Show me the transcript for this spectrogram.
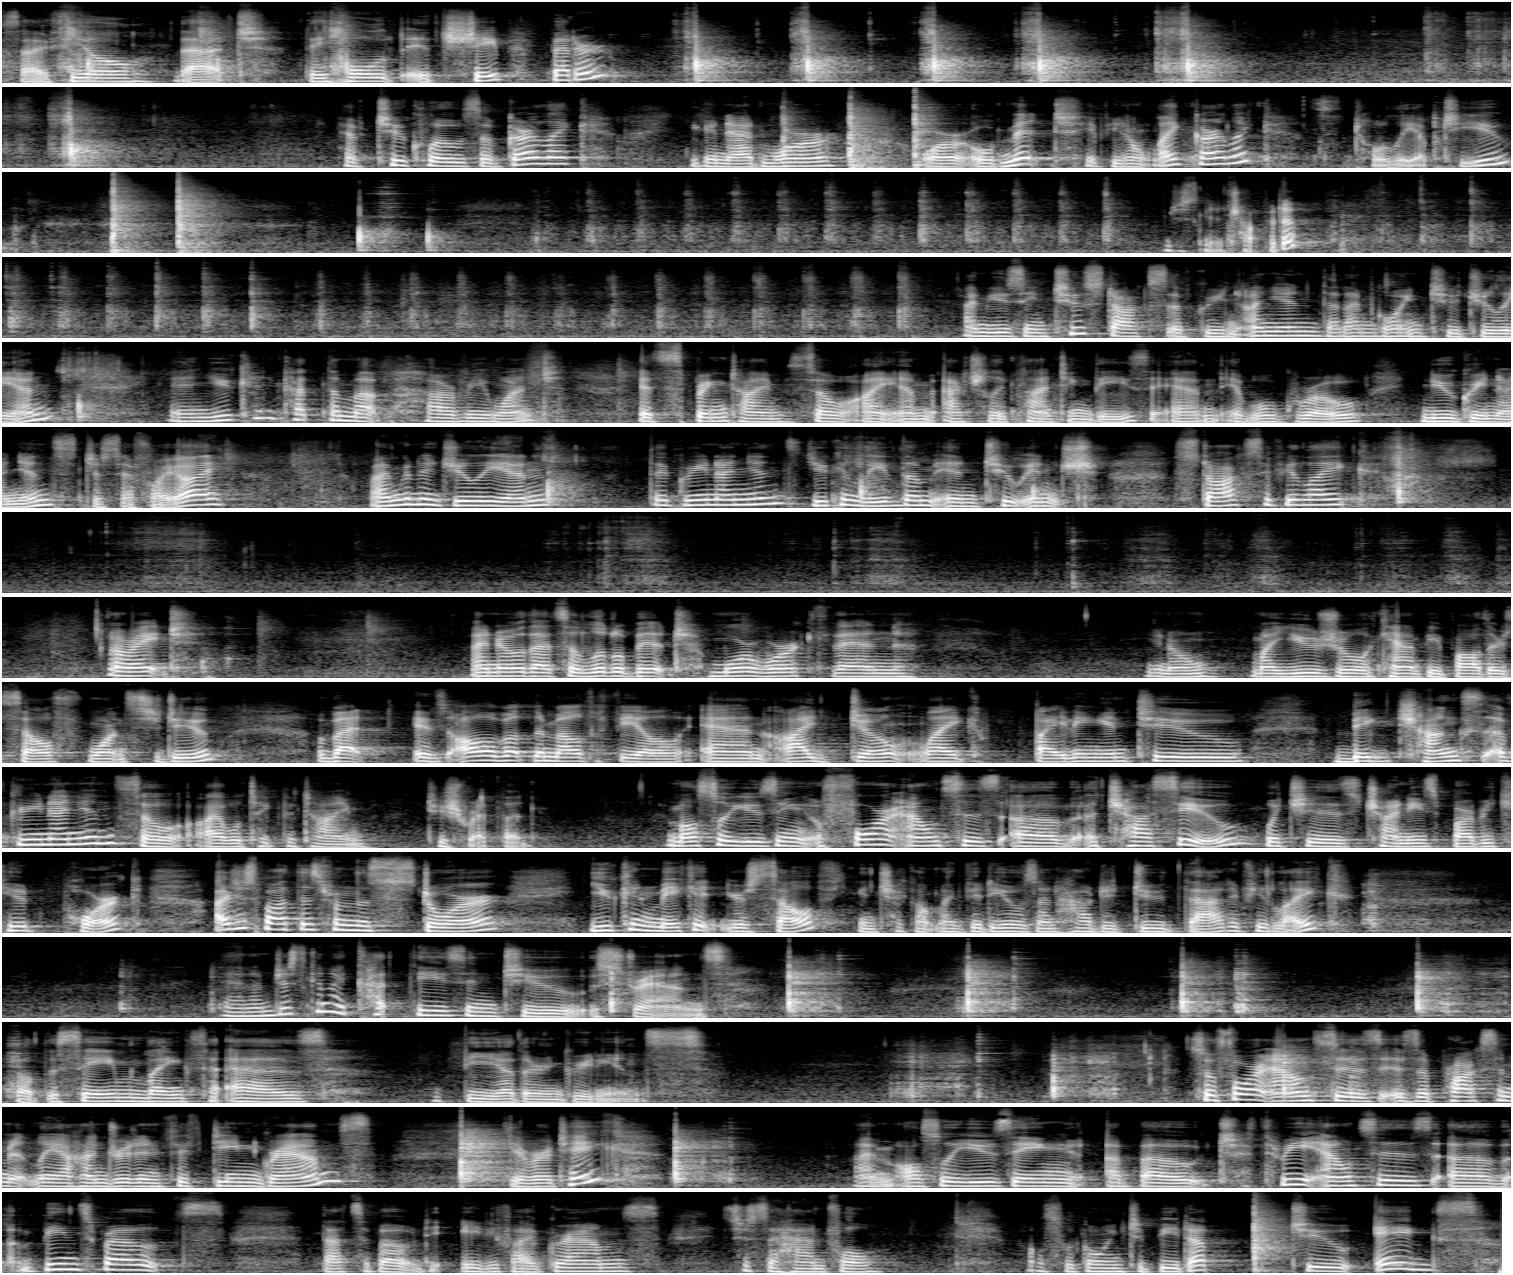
so I feel that they hold its shape better. Have two cloves of garlic. You can add more or omit if you don't like garlic. It's totally up to you. I'm just going to chop it up. I'm using two stalks of green onion that I'm going to julienne, and you can cut them up however you want. It's springtime, so I am actually planting these, and it will grow new green onions, just FYI. I'm going to julienne the green onions. You can leave them in two inch stalks if you like. All right. I know that's a little bit more work than, you know, my usual can't be bothered self wants to do, but it's all about the mouthfeel and I don't like biting into big chunks of green onions, so I will take the time to shred that. I'm also using four ounces of char siu, which is Chinese barbecued pork. I just bought this from the store. You can make it yourself. You can check out my videos on how to do that if you like. And I'm just gonna cut these into strands. About the same length as the other ingredients. So four ounces is approximately 115 grams, give or take. I'm also using about three ounces of bean sprouts. That's about 85 grams. It's just a handful. Also going to beat up two eggs.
